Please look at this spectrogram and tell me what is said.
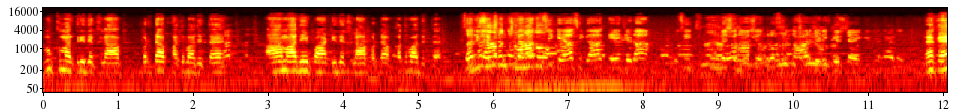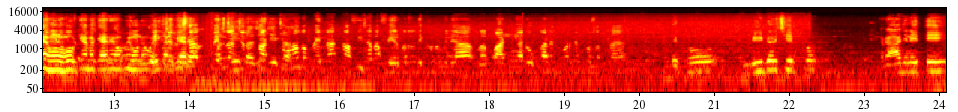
ਮੁੱਖ ਮੰਤਰੀ ਦੇ ਖਿਲਾਫ ਵੱਡਾ ਫਤਵਾ ਦਿੱਤਾ ਹੈ। ਆਮ ਆਦਮੀ ਪਾਰਟੀ ਦੇ ਖਿਲਾਫ ਵੱਡਾ ਫਤਵਾ ਦਿੱਤਾ ਹੈ। ਸਰ ਜੀ ਸਾਹਿਬ, ਇਲੈਕਸ਼ਨ ਤੋਂ ਚੋਣਾਂ ਪਹਿਲਾਂ ਤੋਂ- ਤੁਸੀਂ ਕਿਹਾ ਸੀਗਾ ਕਿ ਜਿਹੜਾ ਤੁਸੀਂ ਜਿੱਤੂਗੇ ਚੁਣਾਵ ਸੀ ਉਧਰੋਂ ਸਰਕਾਰ ਜਿਹੜੀ ਗਿਰ ਜਾਏਗੀ। ਮੈਂ ਕਹੇ ਹੁਣ ਹੋਰ ਕੀ ਮੈਂ ਕਹਿ ਰਿਹਾ ਵੀ ਹੁਣ ਉਹੀ ਗੱਲ ਕਹਿ ਰਿਹਾ। ਸਾਹਿਬ ਪਹਿਲਾਂ ਜਦੋਂ ਤੁਹਾਡੀ ਚੋਣਾਂ ਤੋਂ ਪਹਿਲਾਂ ਕਾਫੀ ਜ਼ਿਆਦਾ ਫੇਰਬਦਲ ਦੇਖਣ ਨੂੰ ਮਿਲਿਆ ਅ, ਪਾਰਟੀਆਂ ਲੋਕਾਂ ਨੇ ਥੋੜੇ ਦਿਨ ਤੋਂ ਸੱਤਾ ਹੈ। ਦੇਖੋ ਲੀਡਰਸ਼ਿਪ ਰਾਜਨੀਤੀ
